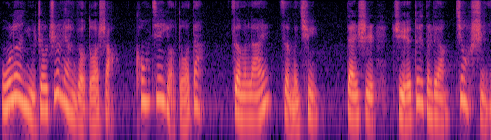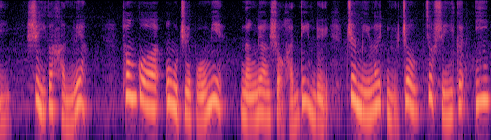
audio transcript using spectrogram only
无论宇宙质量有多少。空间有多大，怎么来怎么去，但是绝对的量就是一，是一个衡量。通过物质不灭、能量守恒定律，证明了宇宙就是一个一。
